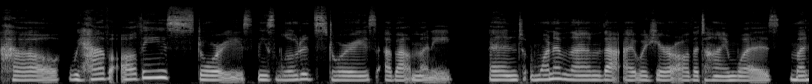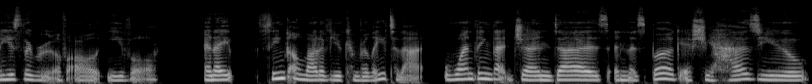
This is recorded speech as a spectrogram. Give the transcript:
how we have all these stories, these loaded stories about money. And one of them that I would hear all the time was money is the root of all evil. And I think a lot of you can relate to that. One thing that Jen does in this book is she has you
